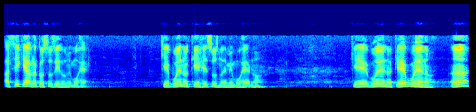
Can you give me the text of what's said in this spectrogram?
Así que habla con sus hijos, mi mujer. Qué bueno que Jesús no es mi mujer, ¿no? Qué bueno, qué bueno. ¿Ah?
